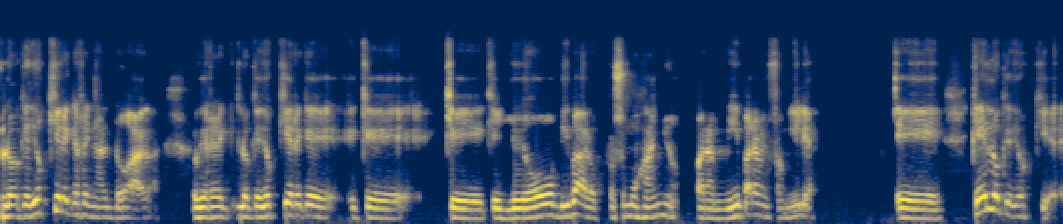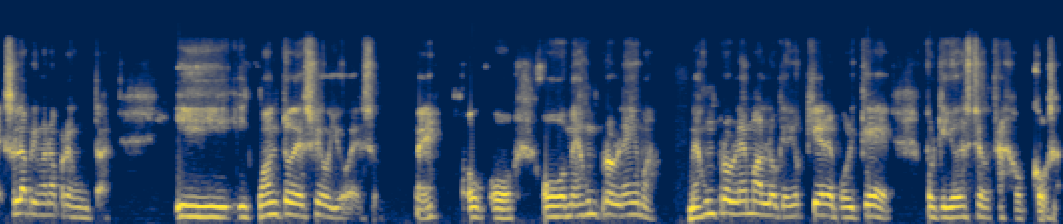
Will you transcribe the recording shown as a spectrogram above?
lo que Dios quiere que Reinaldo haga, lo que, lo que Dios quiere que, yo viva los próximos años, para mí y para mi familia. Eh, ¿Qué es lo que Dios quiere? Esa es la primera pregunta. ¿Y, cuánto deseo yo eso? ¿Eh? O- o me es un problema, me es un problema lo que Dios quiere, ¿por? Porque yo deseo otras cosas.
